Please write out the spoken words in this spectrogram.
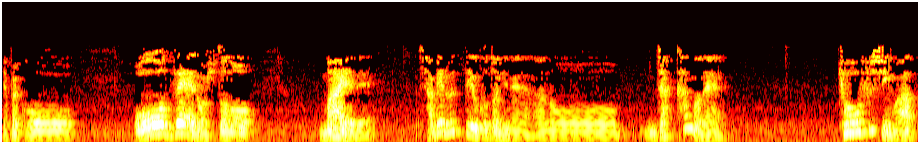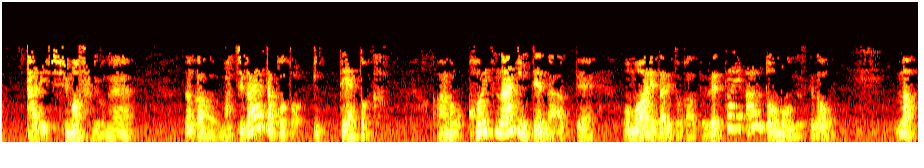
やっぱりこう、大勢の人の前で喋るっていうことにね、あの若干のね、恐怖心はあったりしますよね。なんか、間違えたこと言ってとか、あの、こいつ何言ってんだって思われたりとかって絶対あると思うんですけど、まあ、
